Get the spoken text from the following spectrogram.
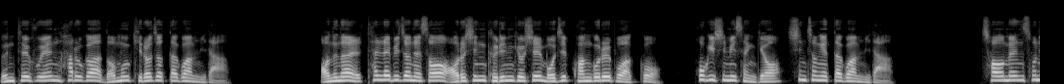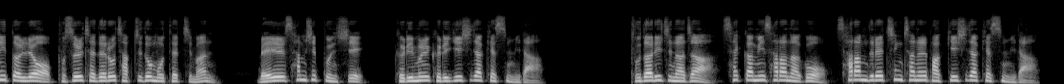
은퇴 후엔 하루가 너무 길어졌다고 합니다. 어느 날 텔레비전에서 어르신 그림 교실 모집 광고를 보았고 호기심이 생겨 신청했다고 합니다. 처음엔 손이 떨려 붓을 제대로 잡지도 못했지만 매일 30분씩 그림을 그리기 시작했습니다. 두 달이 지나자 색감이 살아나고 사람들의 칭찬을 받기 시작했습니다.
